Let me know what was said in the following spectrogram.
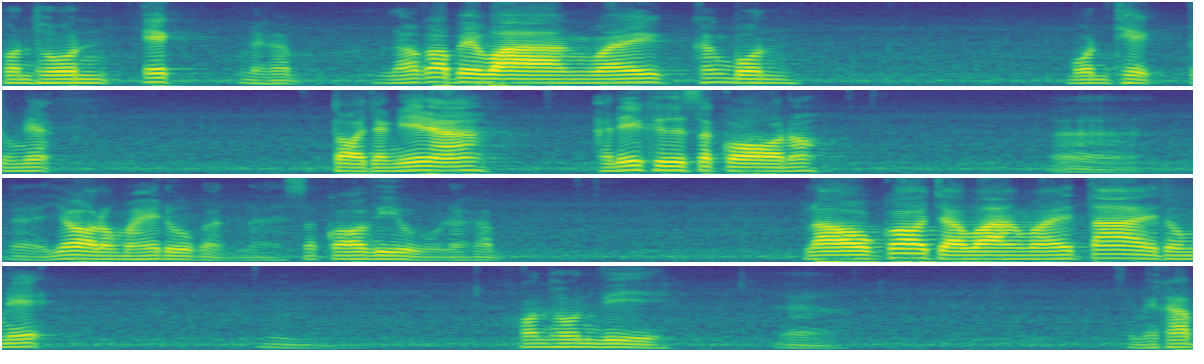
Ctrl X นะครับ แล้วก็ไปวางไว้ข้างบนบน text ตรงเนี้ย ต่อจากนี้นะ อันนี้คือสกอร์เนาะย่อลงมาให้ดูก่อนนะสกอร์วิวนะครับ เราก็จะวางไว้ใต้ตรงนี้คอนโทรล V เห็นไหมครับ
